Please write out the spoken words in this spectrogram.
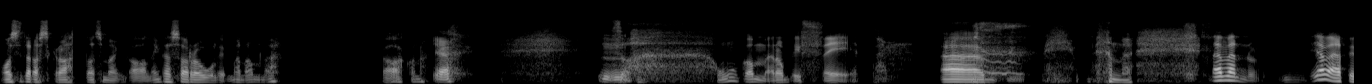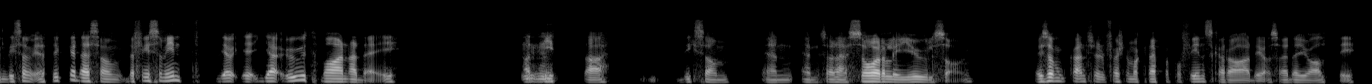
hon sitter och skrattar som en galning det är så roligt med de där kakorna Ja. Mm. så hon kommer att bli fet Ehm, men, nej men jag vet inte, liksom, jag tycker det som, det finns som inte, jag, jag- utmanar dig att Mhm. hitta liksom en, en sån här sorglig julsång. Det är som kanske först när man knäpper på finska radio så är det ju alltid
